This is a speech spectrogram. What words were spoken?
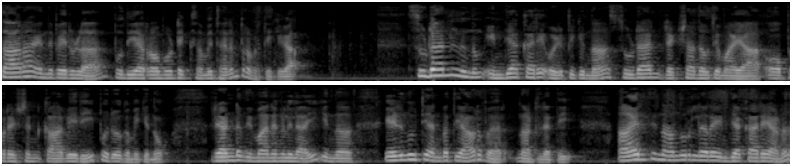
സാറ എന്നു പേരുള്ള പുതിയ റോബോട്ടിക് സംവിധാനം പ്രവർത്തിക്കുക. സുഡാനിൽ നിന്നും ഇന്ത്യക്കാരെ ഒഴിപ്പിക്കുന്ന സുഡാൻ രക്ഷാദൌത്യമായ ഓപ്പറേഷൻ കാവേരി പുരോഗമിക്കുന്നു. രണ്ട് വിമാനങ്ങളിലായി ഇന്ന് പേർ നാട്ടിലെത്തി. നാനൂറിലേറെ ഇന്ത്യക്കാരെയാണ്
